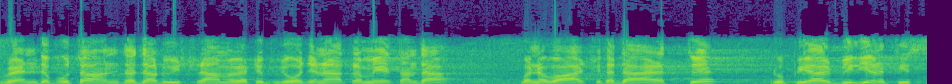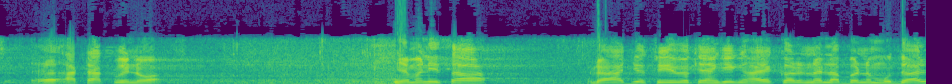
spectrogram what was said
වැන්දපුස අන්තදරු විශ්‍රාම වැටි යෝජනා ක්‍රමය සඳහා වන වාර්ෂික දායත්වය රුපියල් බිලියන තිස් අටක් වෙනවා. එම නිසා රාජ්‍ය සේවකයන්ගෙන් අය කරන ලබන මුදල්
